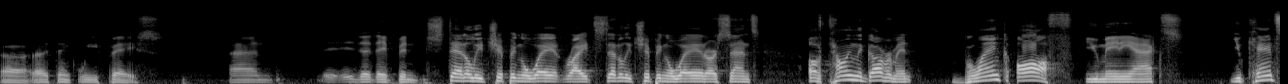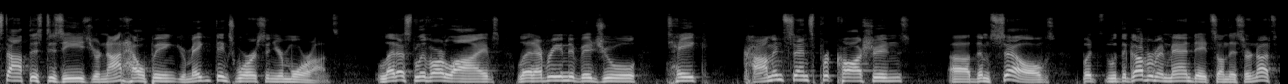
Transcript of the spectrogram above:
uh, that I think we face, and that they've been steadily chipping away at rights, steadily chipping away at our sense of telling the government, blank off, you maniacs. You can't stop this disease. You're not helping. You're making things worse, and you're morons. Let us live our lives. Let every individual take common sense precautions uh, themselves. But with the government mandates on this are nuts.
